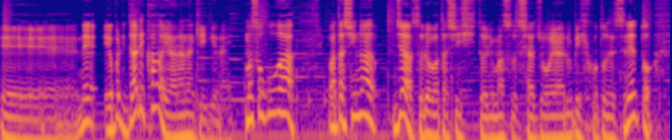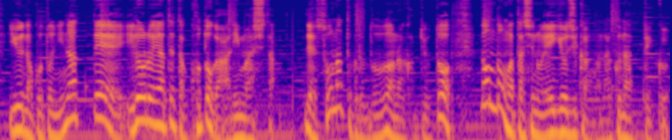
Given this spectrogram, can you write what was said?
えー、ね、やっぱり誰かがやらなきゃいけない。まあ、そこが、私が、じゃあそれ私引き取ります、社長やるべきことですね、というようなことになって、いろいろやってたことがありました。で、そうなってくるとどうなるかというと、どんどん私の営業時間がなくなっていく。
